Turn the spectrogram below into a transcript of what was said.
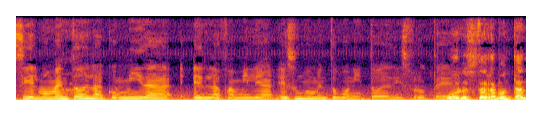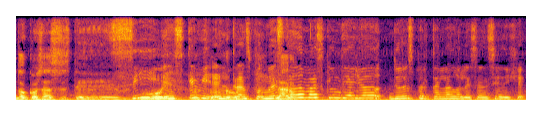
si el momento de la comida en la familia es un momento bonito de disfrute. Uh, nos está remontando a cosas, este. Sí, es que el transporte no es nada más que un día yo, yo desperté en la adolescencia y dije,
